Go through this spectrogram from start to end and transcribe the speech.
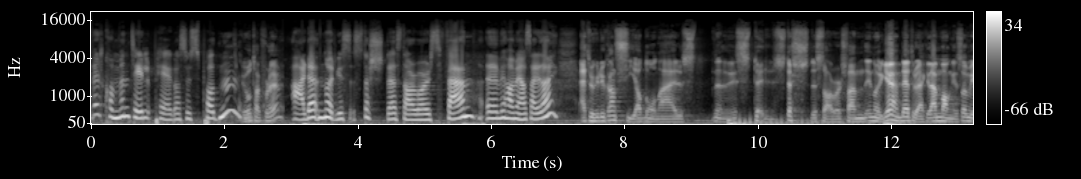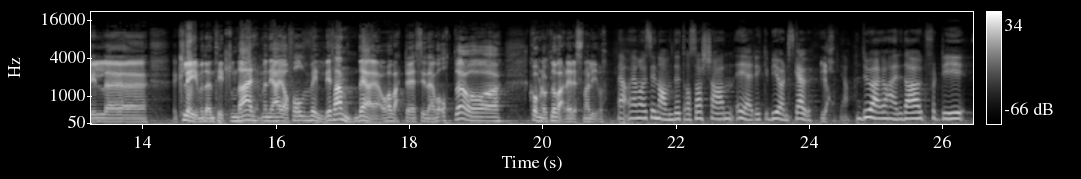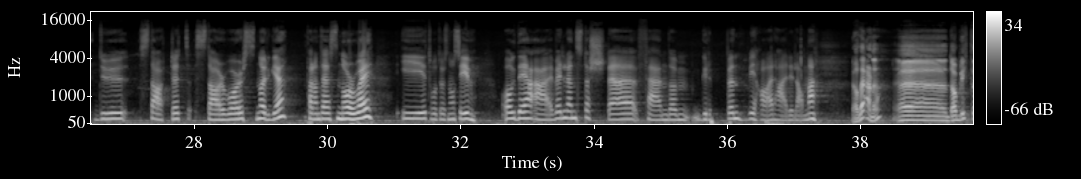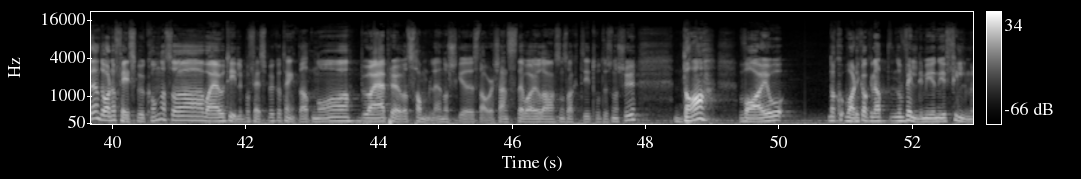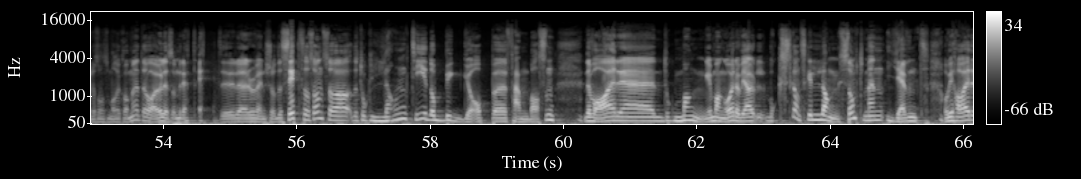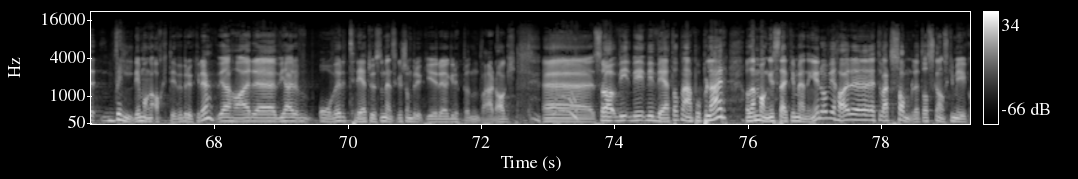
Velkommen til Pegasus-podden. Jo, takk for det. Er det Norges største Star Wars-fan eh, vi har med oss her i dag? Jeg tror ikke du kan si at noen er den større, største Star Wars-fan i Norge. Det tror jeg ikke. Det er mange som vil uh, claime den tittelen der. Men jeg er iallfall veldig fan. Det er jeg og har vært det siden jeg var åtte. Og kommer nok til å være det resten av livet. Ja, og jeg må jo si navnet ditt også. Sjan Erik Bjørnskau. Ja. Ja. Du er jo her i dag fordi du startet Star Wars Norge, parentes Norway, i 2007. Og det er vel den største fandom-gruppen vi har her i landet. Ja, det er det. Eh, det har blitt det. Det var når Facebook kom, da, så var jeg jo tidlig på Facebook og tenkte at nå bør jeg prøve å samle norske Star Wars-fans. Det var jo da, som sagt, i 2007. Da var jo da var det ikke akkurat veldig mye nye filmer og sånt som hadde kommet. Det var jo liksom rett etter eh, Revenge of the Sith, og sånn så det tok lang tid å bygge opp eh, fanbasen. Det var eh, Det tok mange, mange år, og vi har vokst ganske langsomt, men jevnt. Og vi har veldig mange aktive brukere. Vi har, eh, vi har over 3000 mennesker som bruker gruppen hver dag. Ja. så vi, vi, vi vet at den er populær, og det er mange sterke meninger. Og vi har etter hvert samlet oss ganske mye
